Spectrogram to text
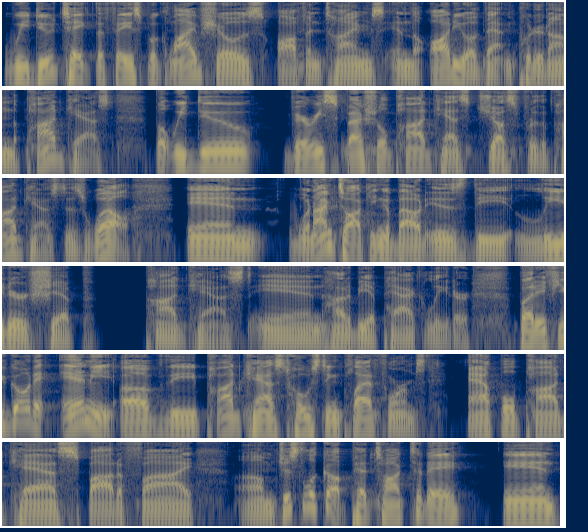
we do take the Facebook Live shows oftentimes in the audio of that and put it on the podcast, but we do very special podcast just for the podcast as well. And what I'm talking about is the leadership podcast and how to be a pack leader. But if you go to any of the podcast hosting platforms, Apple Podcasts, Spotify, um, just look up Pet Talk Today and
